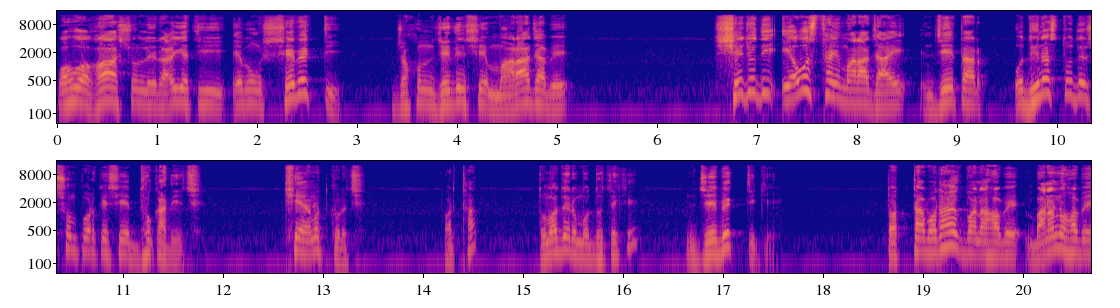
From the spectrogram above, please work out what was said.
ওহুয়া ঘাসল্লি রাইয়াতি এবং সে ব্যক্তি যখন যেদিন সে মারা যাবে, সে যদি এ অবস্থায় মারা যায় যে তার অধীনস্থদের সম্পর্কে সে ধোকা দিয়েছে, খেয়ানত করেছে, অর্থাৎ তোমাদের মধ্য থেকে যে ব্যক্তিকে তত্ত্বাবধায়ক বানা হবে, বানানো হবে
